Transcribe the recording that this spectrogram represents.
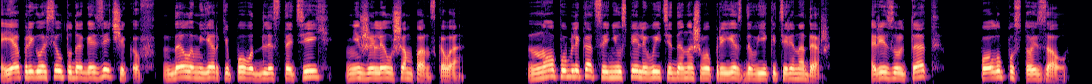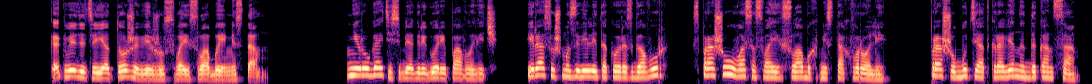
Я пригласил туда газетчиков, дал им яркий повод для статей, не жалел шампанского. Но публикации не успели выйти до нашего приезда в Екатеринодар. Результат — полупустой зал. Как видите, я тоже вижу свои слабые места. Не ругайте себя, Григорий Павлович. И раз уж мы завели такой разговор, спрошу у вас о своих слабых местах в роли. Прошу, будьте откровенны до конца,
